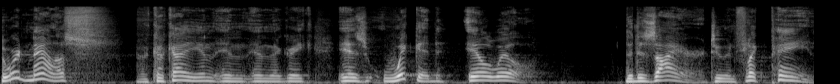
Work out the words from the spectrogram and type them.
The word malice, kakian in, in the Greek, is wicked ill will, the desire to inflict pain,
